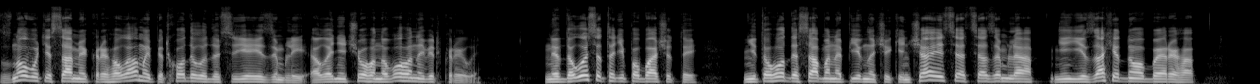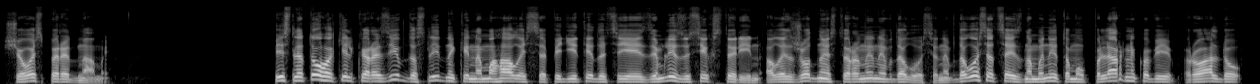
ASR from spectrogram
знову ті самі криголами підходили до цієї землі, але нічого нового не відкрили. Не вдалося тоді побачити ні того, де саме на півночі кінчається ця земля, ні її західного берега, що ось перед нами. Після того кілька разів дослідники намагалися підійти до цієї землі з усіх сторін, але з жодної сторони не вдалося. Не вдалося це й знаменитому полярникові Роальду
